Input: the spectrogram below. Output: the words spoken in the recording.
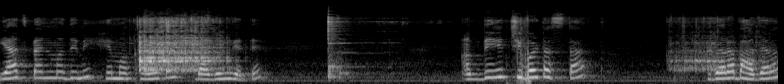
याच पॅनमध्ये मी हे मखाने पण भाजून घेते. अगदी हे चिबट असतात. जरा भाजायला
